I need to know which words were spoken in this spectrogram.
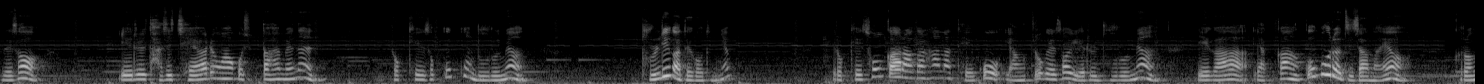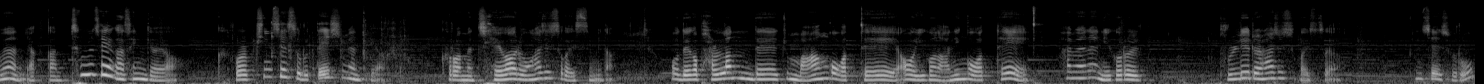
그래서 얘를 다시 재활용하고 싶다 하면은 이렇게 해서 꾹꾹 누르면 분리가 되거든요. 이렇게 손가락을 하나 대고 양쪽에서 얘를 누르면 얘가 약간 구부러지잖아요. 그러면 약간 틈새가 생겨요. 그걸 핀셋으로 떼시면 돼요. 그러면 재활용하실 수가 있습니다. 어, 내가 발랐는데 좀 망한 것 같아. 어, 이건 아닌 것 같아. 하면은 이거를 분리를 하실 수가 있어요. 핀셋으로.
